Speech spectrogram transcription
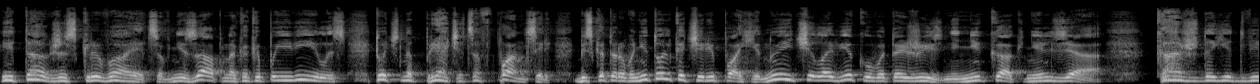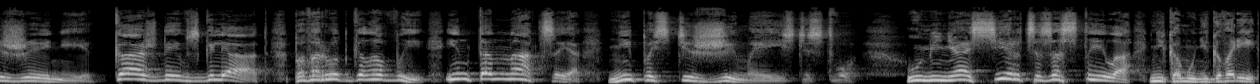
и также скрывается внезапно, как и появилась, точно прячется в панцирь, без которого не только черепахи, но и человеку в этой жизни никак нельзя. Каждое движение, Каждый взгляд, поворот головы, интонация – непостижимое естество. У меня сердце застыло, никому не говори,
